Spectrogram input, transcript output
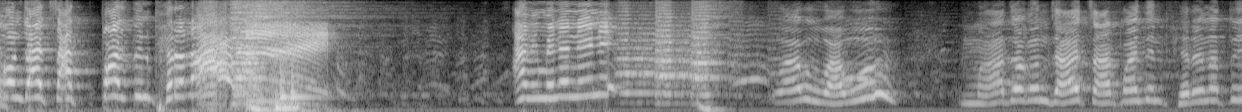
যখন যায় চার পাঁচ দিন ফেরে না আমি মেনে নিইনি। বাবু বাবু মা যখন যায় চার পাঁচ দিন ফেরে না তুই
